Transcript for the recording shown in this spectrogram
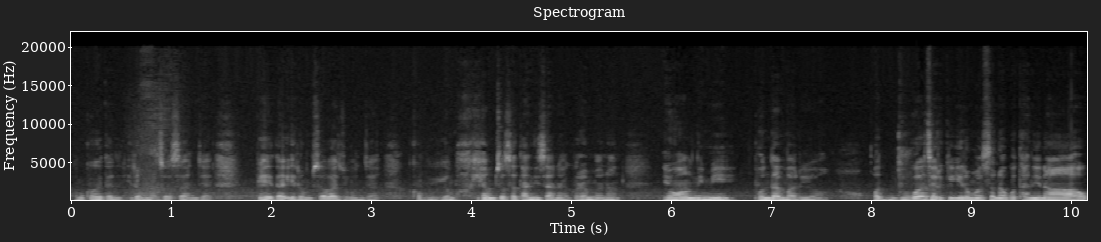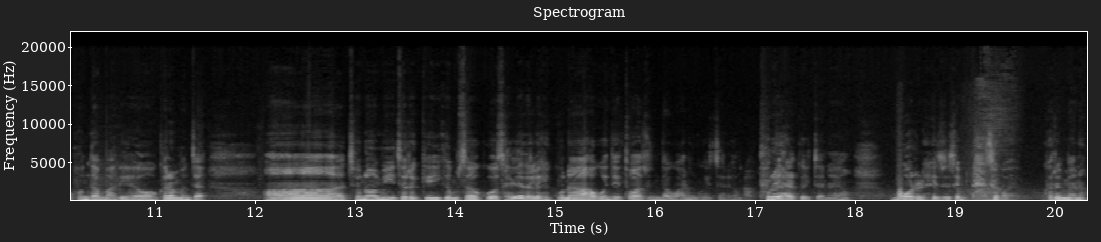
그럼 거기다 이름만 써서 이제 배에다 이름 써가지고 이제 거북이가 막 헤엄쳐서 다니잖아요. 그러면은 용왕님이 본단 말이에요. 어, 누가 저렇게 이름을 써놓고 다니나 하고 본단 말이에요. 그러면 이제 아 저놈이 저렇게 이름 써갖고 살려달라 했구나 하고 이제 도와준다고 하는 거 있잖아요. 풀어야 할 거 있잖아요. 뭐를 해주세요 다 적어요. 그러면은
